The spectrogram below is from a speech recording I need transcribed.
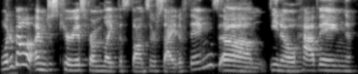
What about i'm just curious from like the sponsor side of things um you know having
